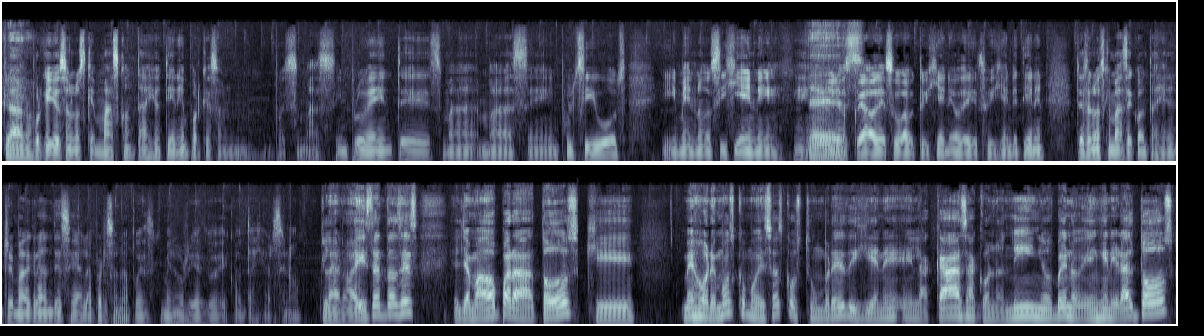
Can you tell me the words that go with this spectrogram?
Claro. Porque ellos son los que más contagio tienen porque son pues más imprudentes, más, eh, impulsivos y menos higiene, eh, menos cuidado de su autohigiene o de su higiene tienen. Entonces son los que más se contagian. Entre más grande sea la persona, pues menos riesgo de contagiarse, ¿no? Claro, ahí está entonces el llamado para todos que mejoremos como esas costumbres de higiene en la casa, con los niños, bueno, en general todos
